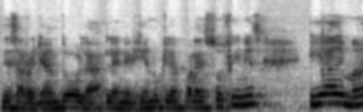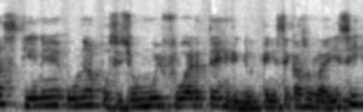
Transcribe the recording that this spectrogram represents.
desarrollando la, la energía nuclear para estos fines y además tiene una posición muy fuerte, en, en, este caso Raisi,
